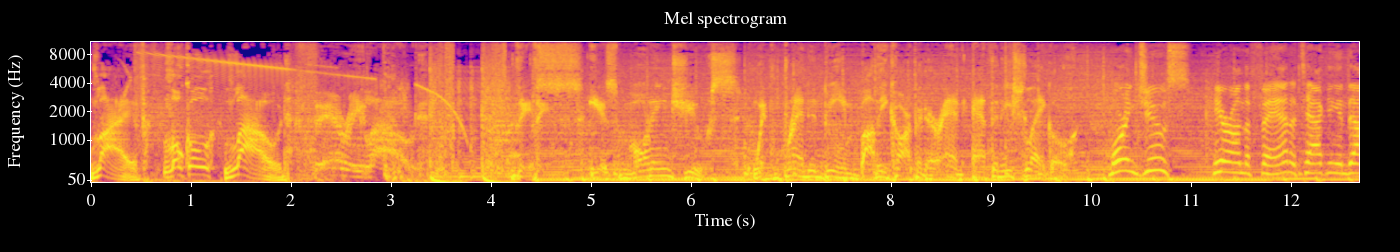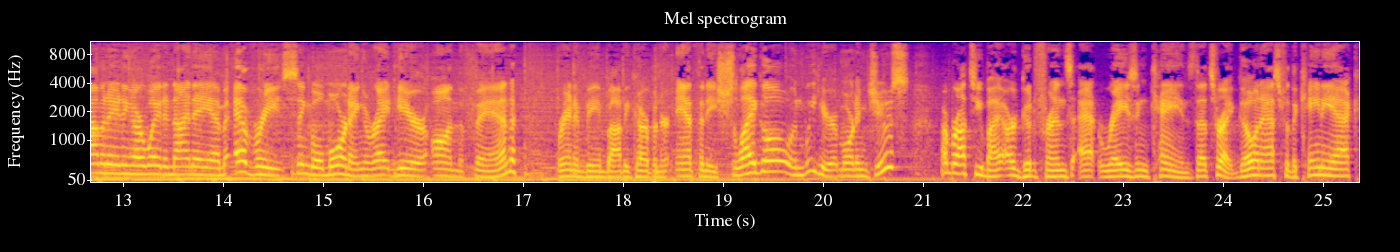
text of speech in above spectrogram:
Live, local, loud, very loud. This is Morning Juice with Brandon Beam, Bobby Carpenter, and Anthony Schlegel. Morning Juice here on the fan, attacking and dominating our way to 9 a.m. every single morning right here on the fan. Brandon Beam, Bobby Carpenter, Anthony Schlegel, and we here at Morning Juice are brought to you by our good friends at Raising Canes. That's right. Go and ask for the Caniac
